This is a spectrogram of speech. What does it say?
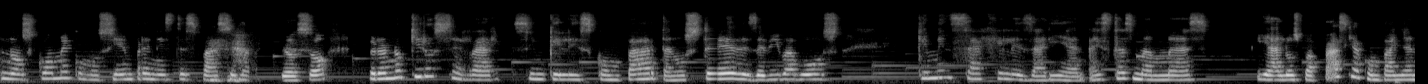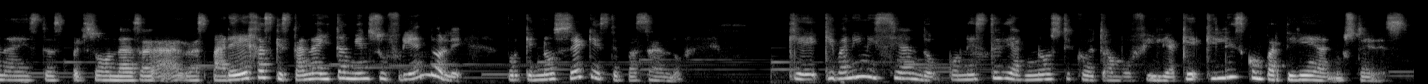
nos come como siempre en este espacio maravilloso, pero no quiero cerrar sin que les compartan ustedes de viva voz qué mensaje les darían a estas mamás y a los papás que acompañan a estas personas, a, las parejas que están ahí también sufriéndole, porque no sé qué esté pasando, que, van iniciando con este diagnóstico de trombofilia. ¿Qué, les compartirían ustedes?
